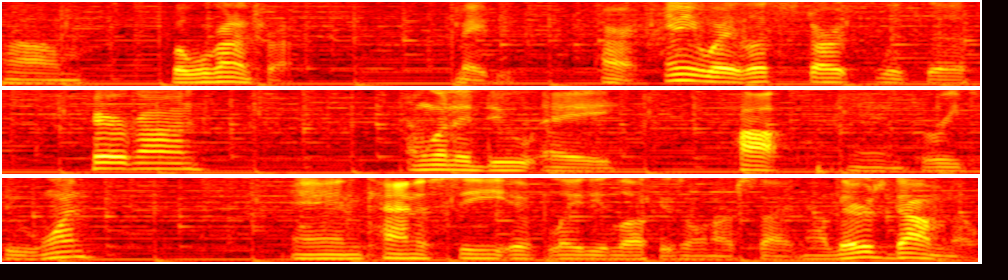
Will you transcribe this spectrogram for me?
Um, but we're gonna try, maybe. All right. Anyway, let's start with the Paragon. I'm gonna do a pop in three, two, one and kind of see if Lady Luck is on our side. Now there's Domino.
